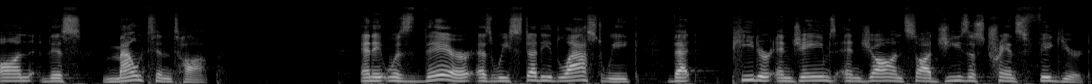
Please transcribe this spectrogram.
on this mountaintop. And it was there, as we studied last week, that Peter and James and John saw Jesus transfigured.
